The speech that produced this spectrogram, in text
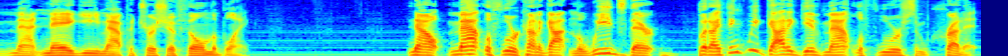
Matt Nagy, Matt Patricia, fill in the blank." Now, Matt LaFleur kind of got in the weeds there, but I think we got to give Matt LaFleur some credit.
